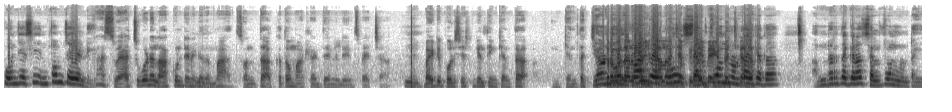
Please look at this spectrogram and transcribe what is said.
ఫోన్ చేసి ఇన్ఫామ్ చేయండి. స్వేచ్ఛ కూడా లాక్కుంటేనే కదమ్మా. సొంత అక్కతో మాట్లాడితేనే లేని స్వేచ్ఛ బయటికి పోలీస్ స్టేషన్కి వెళ్తే ఇంకెంత ఇంకెంత సెల్ ఫోన్లు ఉంటాయి కదా. కదా. అందరి దగ్గర సెల్ ఫోన్లు ఉంటాయి.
